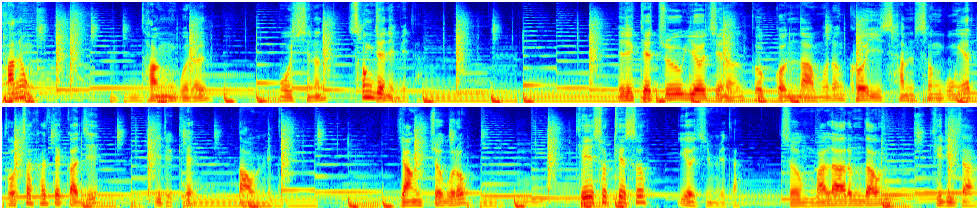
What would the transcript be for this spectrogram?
환웅 당군을 모시는 성전입니다. 이렇게 쭉 이어지는 벚꽃나무는 거의 삼성궁에 도착할 때까지 이렇게 나옵니다. 양쪽으로 계속해서 이어집니다. 정말 아름다운 길이자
